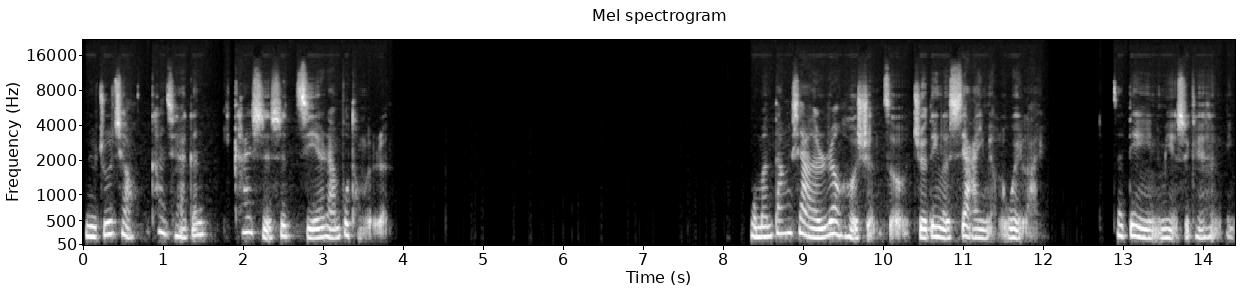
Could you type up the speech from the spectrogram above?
女主角看起来跟一开始是截然不同的人。我们当下的任何选择，决定了下一秒的未来。在电影里面也是可以很明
